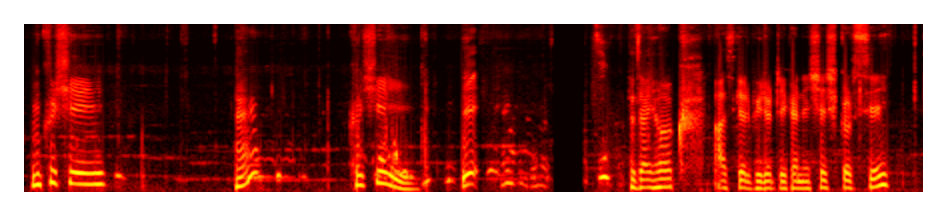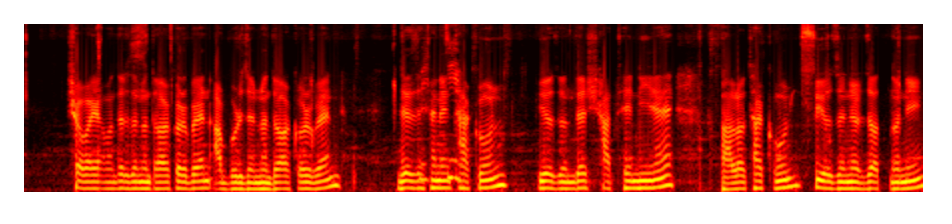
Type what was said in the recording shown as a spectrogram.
তুমি খুশি? হ্যাঁ? খুশি? যাই হোক, আজকের ভিডিওটি এখানে শেষ করছি। সবাই আমাদের জন্য দোয়া করবেন, আব্বুর জন্য দোয়া করবেন। যে যেখানে থাকুন, প্রিয়জনদের সাথে নিয়ে ভালো থাকুন, প্রিয়জনের যত্ন নিন।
